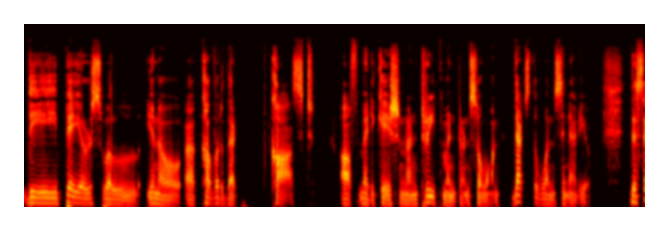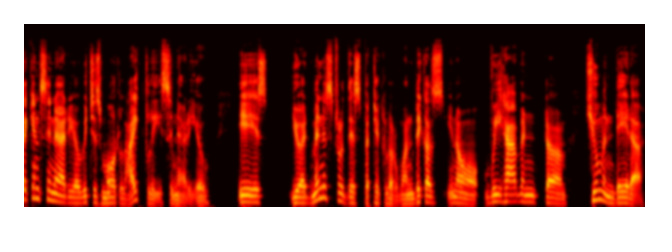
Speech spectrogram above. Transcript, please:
the payers will you know uh, cover that cost of medication and treatment and so on. That's the one scenario. The second scenario which is more likely scenario is you administer this particular one because you know we haven't um, human data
